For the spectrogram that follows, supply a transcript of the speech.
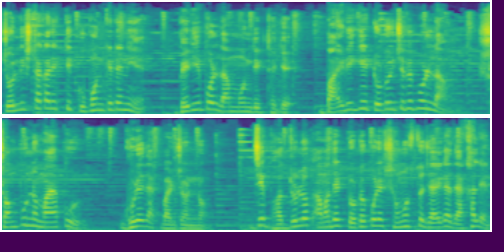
চল্লিশ টাকার একটি কুপন কেটে নিয়ে বেরিয়ে পড়লাম মন্দির থেকে। বাইরে গিয়ে টোটোয় চেপে পড়লাম। সম্পূর্ণ মায়াপুর ঘুরে দেখবার জন্য। যে ভদ্রলোক আমাদের টোটো করে সমস্ত জায়গা দেখালেন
